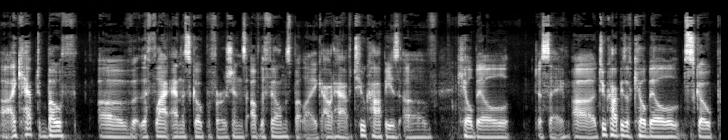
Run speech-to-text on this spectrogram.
uh, I kept both of the flat and the scope versions of the films, but like I would have two copies of Kill Bill just say. Uh, two copies of Kill Bill, Scope,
